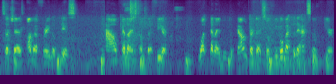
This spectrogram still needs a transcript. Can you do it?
such as, I'm afraid of this. How can I stop that fear? What can I do to counter that? So if we go back to the accident here,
